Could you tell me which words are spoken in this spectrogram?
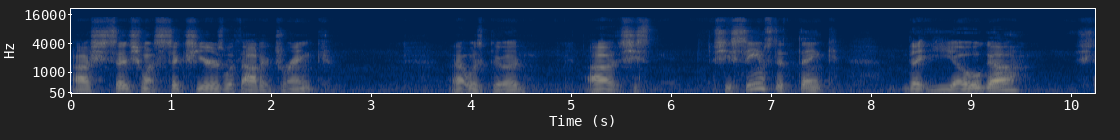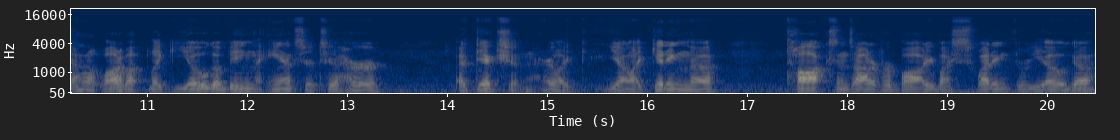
Uh, she said she went six years without a drink. That was good. Uh, she she seems to think that yoga she's talking a lot about like yoga being the answer to her addiction or like you know like getting the toxins out of her body by sweating through yoga.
